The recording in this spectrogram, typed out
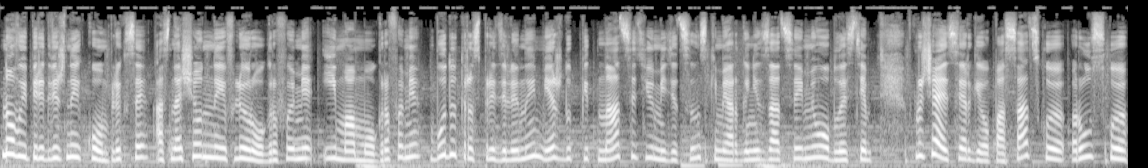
Новые передвижные комплексы, оснащенные флюорографами и маммографами, будут распределены между 15 медицинскими организациями области, включая Сергиево-Посадскую, Русскую,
